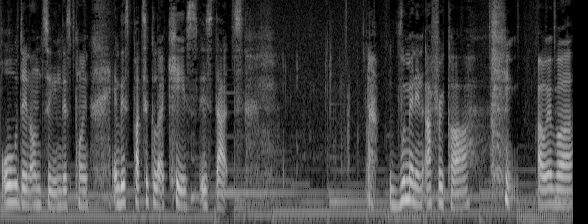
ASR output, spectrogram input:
holding onto in this point, in this particular case, is that women in Africa, however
